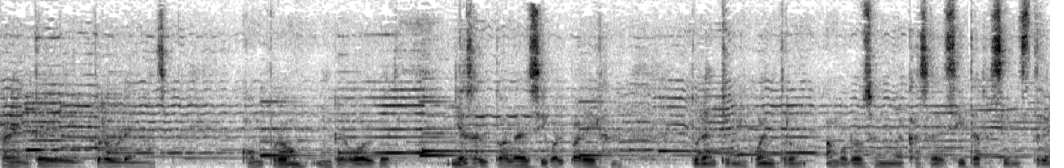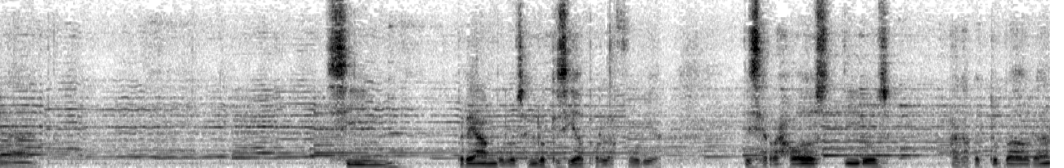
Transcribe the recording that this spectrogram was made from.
carente de problemas, compró un revólver y asaltó a la desigual pareja durante un encuentro amoroso en una casa de cita recién estrenada. Sin preámbulos, enloquecida por la furia, deserrajó dos tiros a la perturbadora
